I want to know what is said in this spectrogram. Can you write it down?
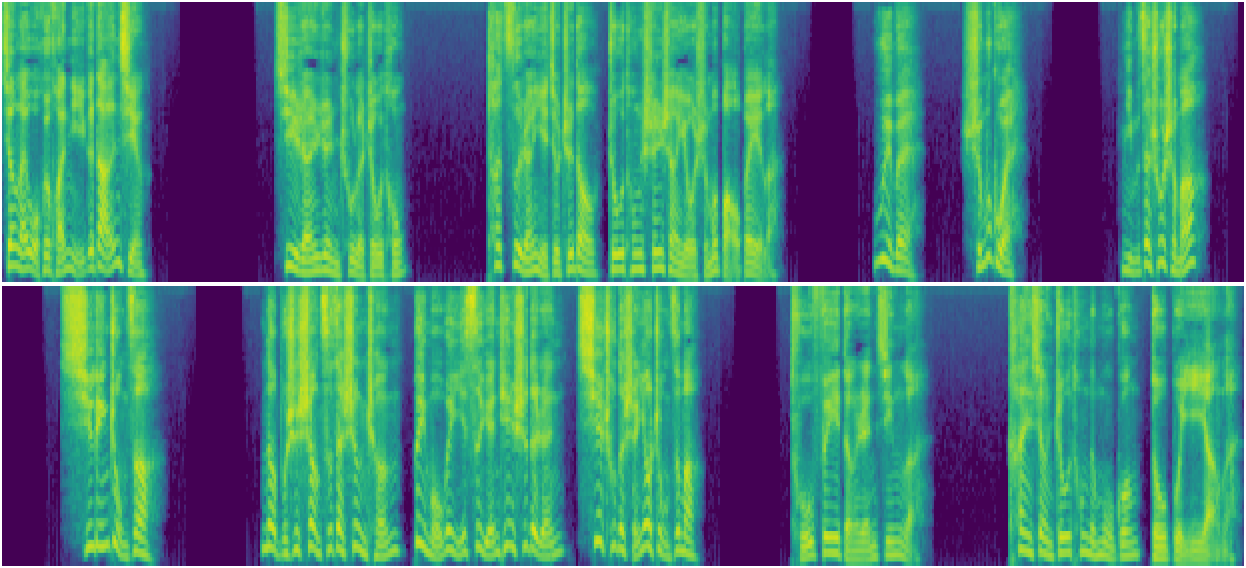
将来我会还你一个大恩情。”既然认出了周通，他自然也就知道周通身上有什么宝贝了。喂喂。什么鬼？你们在说什么？麒麟种子？那不是上次在圣城被某位疑似元天师的人切出的神药种子吗？屠飞等人惊了，看向周通的目光都不一样了。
